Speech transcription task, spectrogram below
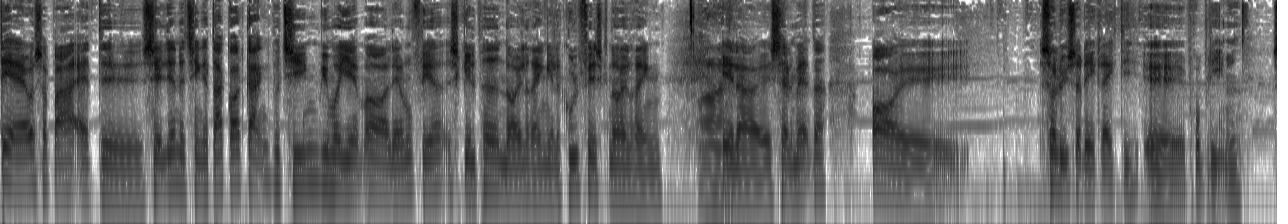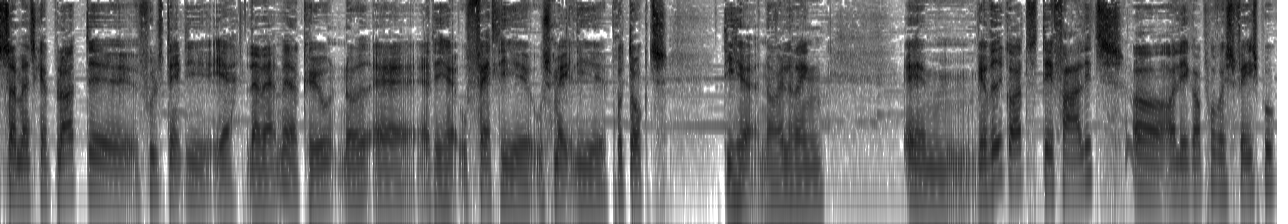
det er jo så bare, at øh, sælgerne tænker, der er godt gang i butikken, vi må hjem og lave nogle flere skildpadde nøgleringe, eller guldfisk nøgleringe, Ej. eller øh, salamander, og øh, så løser det ikke rigtigt øh, problemet. Så man skal blot øh, fuldstændig ja, lade være med at købe noget af, af det her ufattelige, øh, usmagelige produkt, de her nøgleringe. Øhm, jeg ved godt, det er farligt at, at lægge op på vores Facebook,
